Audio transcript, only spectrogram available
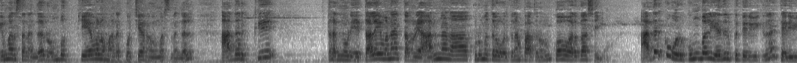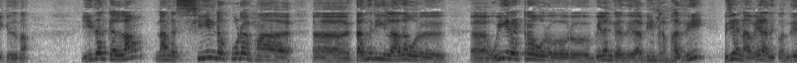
விமர்சனங்கள் ரொம்ப கேவலமான கொச்சையான விமர்சனங்கள் அதற்கு தன்னுடைய தலைவனை தன்னுடைய அண்ணனா குடும்பத்தில் ஒருத்தனா பார்க்கணும்னு கோவம் வரதான் செய்யும். அதற்கு ஒரு கும்பல் எதிர்ப்பு தெரிவிக்குதுன்னா தெரிவிக்குது தான் இதற்கெல்லாம் நாங்கள் சீண்ட கூட ம- தகுதி இல்லாத ஒரு உயிரற்ற ஒரு ஒரு விலங்கு அது அப்படின்ற மாதிரி விஜயண்ணாவே அதுக்கு வந்து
